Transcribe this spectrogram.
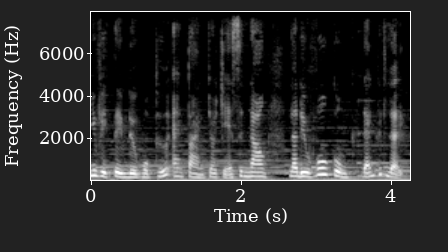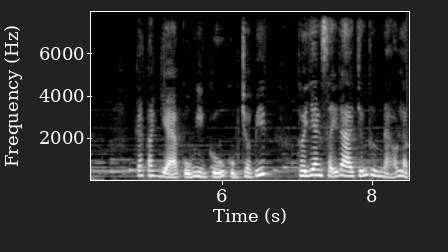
nhưng việc tìm được một thứ an toàn cho trẻ sinh non là điều vô cùng đáng khích lệ. Các tác giả của nghiên cứu cũng cho biết, thời gian xảy ra chấn thương não là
